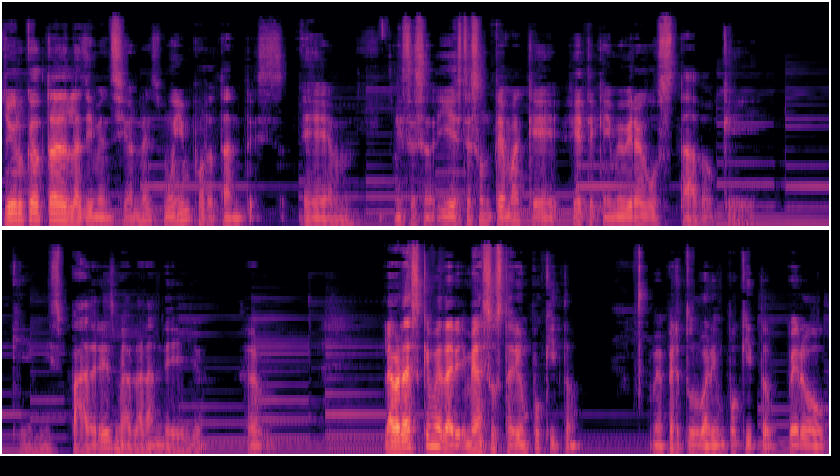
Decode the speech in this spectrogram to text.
yo creo que otra de las dimensiones muy importantes, eh, este y este es un tema que, fíjate que a mí me hubiera gustado que, mis padres me hablaran de ello. la verdad es que me, daría, me asustaría un poquito, me perturbaría un poquito, pero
